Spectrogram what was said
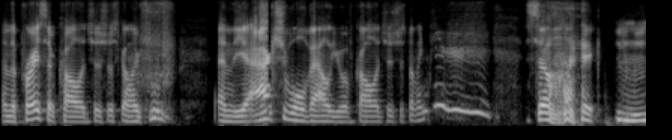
and the price of college has just gone like, and the actual value of college has just been like, so like mm-hmm.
